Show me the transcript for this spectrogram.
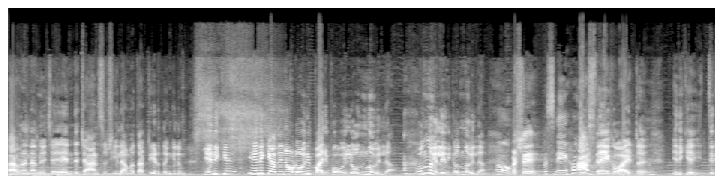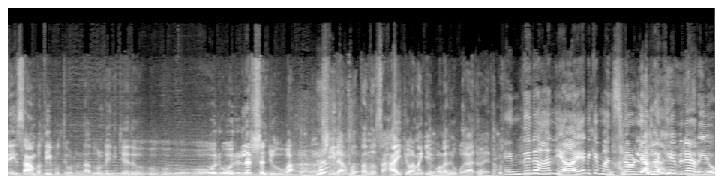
കാരണം എന്നാന്ന് വെച്ചാൽ എന്റെ ചാൻസ് ശീലാമ തട്ടിയെടുത്തെങ്കിലും എനിക്ക് എനിക്ക് അതിനോട് ഒരു പരിഭവം ഇല്ല ഒന്നുമില്ല. ഒന്നുമില്ല എനിക്കൊന്നുമില്ല. പക്ഷേ ആ സ്നേഹമായിട്ട് എനിക്ക് ഇത്തിരി സാമ്പത്തിക ബുദ്ധിമുട്ടുണ്ട്. അതുകൊണ്ട് എനിക്കൊരു ഒരു ഒരു ലക്ഷം രൂപ ശീലാമ്മ തന്ന് സഹായിക്കുവാണെങ്കിൽ വളരെ ഉപകാരമായിരുന്നു. എന്തിനാ? ആ ന്യായം എനിക്ക് മനസ്സിലാവില്ല. അമ്മയ്ക്ക് ഇവരെ അറിയോ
